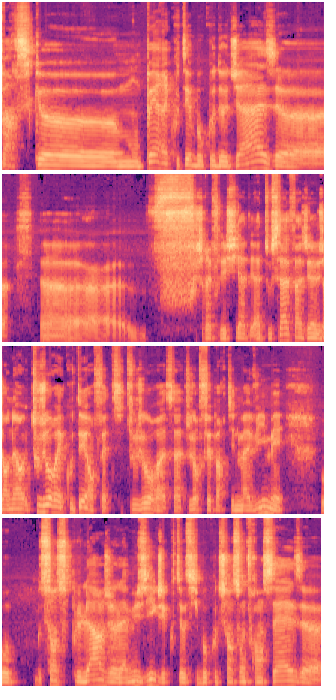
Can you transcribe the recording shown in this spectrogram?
parce que mon père écoutait beaucoup de jazz. euh, euh, je réfléchis à, tout ça. J'en ai toujours écouté en fait. Toujours, ça a toujours fait partie de ma vie, mais au sens plus large, la musique. J'écoutais aussi beaucoup de chansons françaises. euh,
